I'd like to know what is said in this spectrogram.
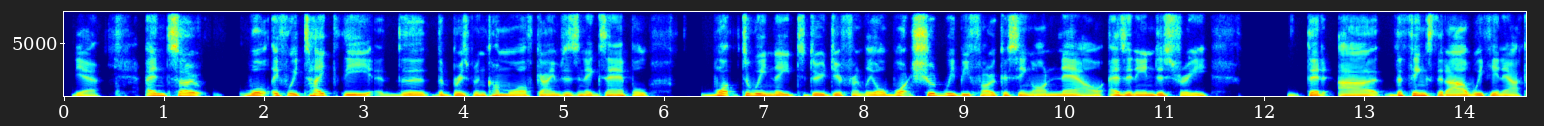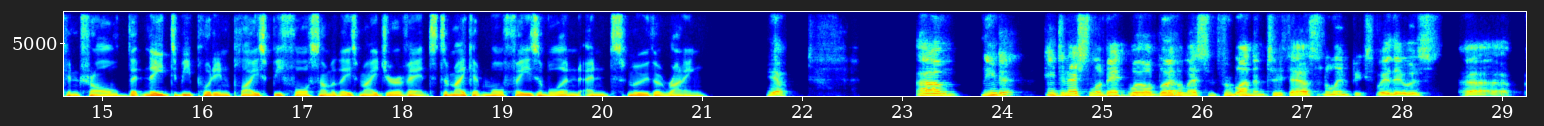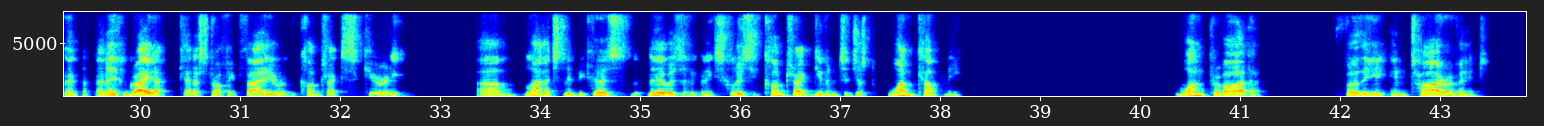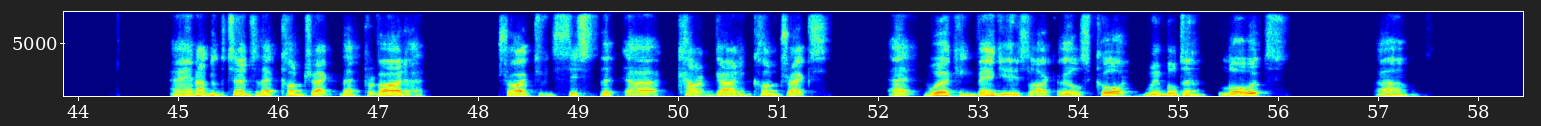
Yeah, and so well, if we take the the the Brisbane Commonwealth Games as an example, what do we need to do differently, or what should we be focusing on now as an industry that are the things that are within our control that need to be put in place before some of these major events to make it more feasible and and smoother running? Yep. Um, the inter- international event world learned a lesson from London 2000 Olympics, where there was uh, an even greater catastrophic failure of contract security, um, largely because there was an exclusive contract given to just one company, one provider. for the entire event. And under the terms of that contract, that provider tried to insist that uh, current guarding contracts at working venues like Earl's Court, Wimbledon, Lords, um,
